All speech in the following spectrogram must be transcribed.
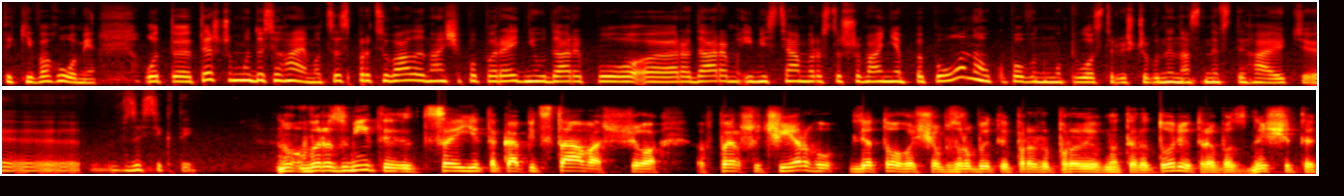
такі вагомі. От те, що ми досягаємо, це спрацювали наші попередні удари по радарам і місцям розташування ППО на окупованому півострові, що вони нас не встигають засікти. Ну, ви розумієте, це є така підстава, що в першу чергу для того, щоб зробити прорив на територію, треба знищити,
